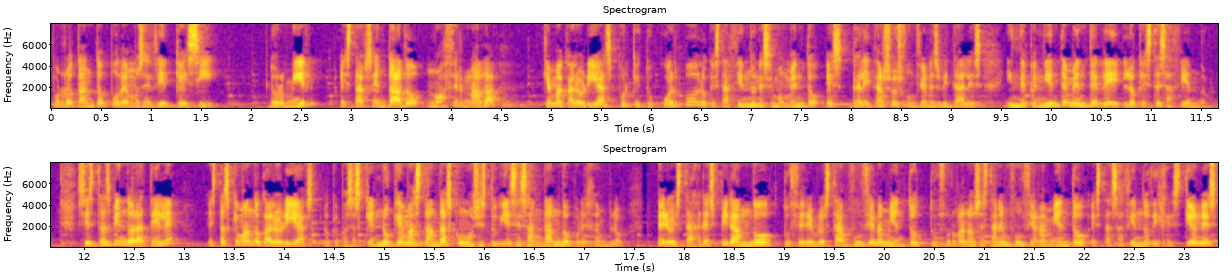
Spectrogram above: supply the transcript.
Por lo tanto, podemos decir que sí, dormir, estar sentado, no hacer nada, quema calorías porque tu cuerpo lo que está haciendo en ese momento es realizar sus funciones vitales, independientemente de lo que estés haciendo. Si estás viendo la tele, estás quemando calorías, lo que pasa es que no quemas tantas como si estuvieses andando, por ejemplo, pero estás respirando, tu cerebro está en funcionamiento, tus órganos están en funcionamiento, estás haciendo digestiones,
